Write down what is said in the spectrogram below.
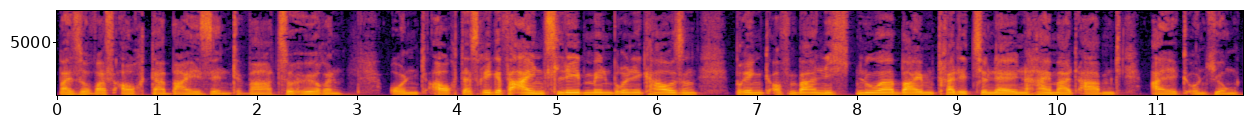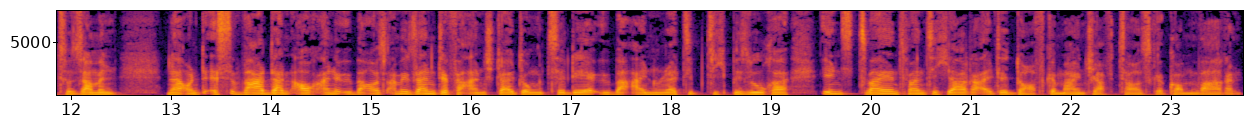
bei sowas auch dabei sind, wahr zu hören. Und auch das rege Vereinsleben in Brünnighausen bringt offenbar nicht nur beim traditionellen Heimatabend alt und jung zusammen. Na, und es war dann auch eine überaus amüsante Veranstaltung, zu der über 170 Besucher ins 22 Jahre alte Dorfgemeinschaftshaus gekommen waren.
